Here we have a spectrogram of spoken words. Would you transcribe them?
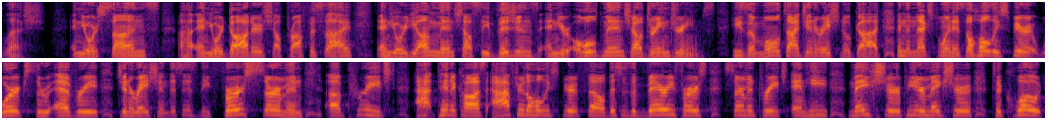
flesh. And your sons uh, and your daughters shall prophesy, and your young men shall see visions, and your old men shall dream dreams. He's a multi generational God. And the next point is the Holy Spirit works through every generation. This is the first sermon uh, preached at Pentecost after the Holy Spirit fell. This is the very first sermon preached. And he makes sure, Peter makes sure to quote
